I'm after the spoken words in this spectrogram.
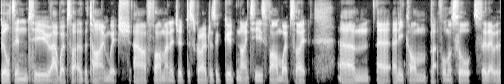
built into our website at the time, which our farm manager described as a good 90s farm website, um, uh, an ecom platform of sorts. So there were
